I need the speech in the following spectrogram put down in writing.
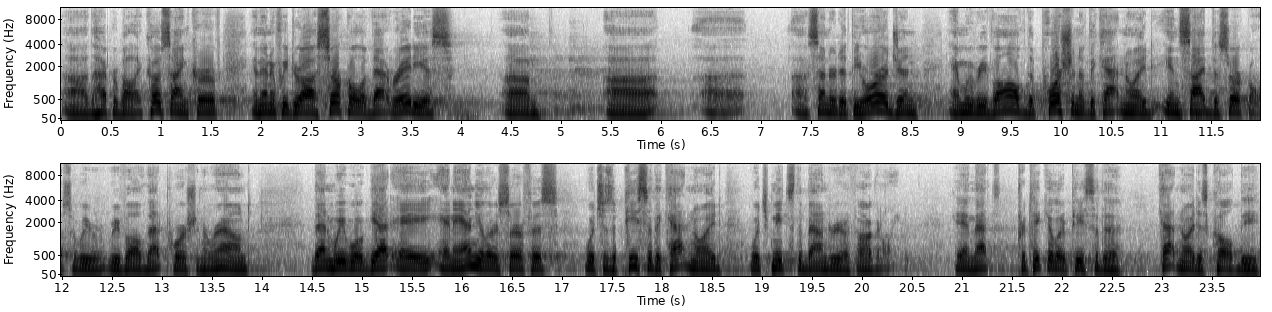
the hyperbolic cosine curve. And then if we draw a circle of that radius, um, uh, centered at the origin, and we revolve the portion of the catenoid inside the circle. So we revolve that portion around. Then we will get a, an annular surface, which is a piece of the catenoid which meets the boundary orthogonally. Okay, and that particular piece of the catenoid is called the,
